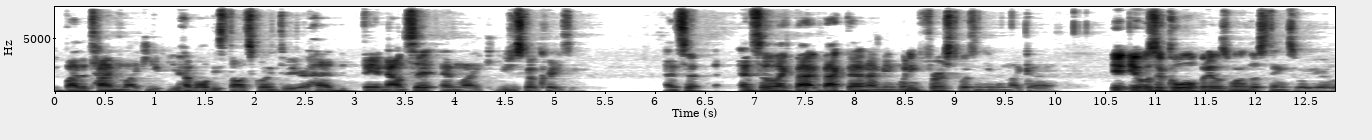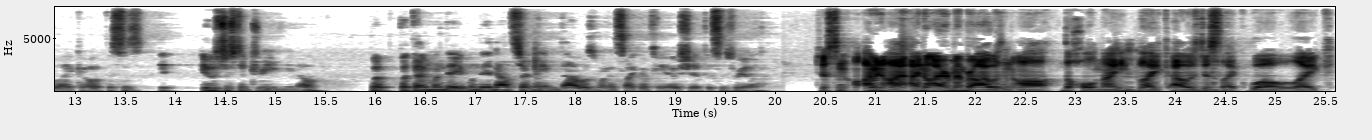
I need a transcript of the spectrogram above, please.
by the time like you, you have all these thoughts going through your head, they announce it and like you just go crazy. And so and so like back back then, I mean, winning first wasn't even like a it, it was a goal, but it was one of those things where you're like, oh, this is it, it was just a dream, you know. But but then when they when they announced our name, that was when it's like, okay, oh shit, this is real. just an I mean I I know I remember I was in awe the whole night. Mm-hmm. Like I was just like whoa like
